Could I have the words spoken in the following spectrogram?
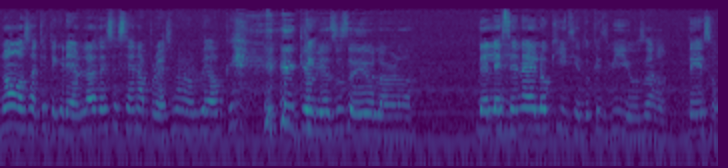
No, o sea, que te quería hablar de esa escena, pero ya se me había olvidado que, que había sucedido, la verdad. De la Mm. escena de Loki diciendo que es bi, o sea, de eso.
